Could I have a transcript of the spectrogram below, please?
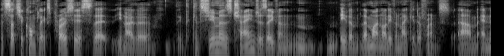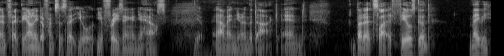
it's such a complex process that you know the the consumers changes even either they might not even make a difference um, and in fact the only difference is that you're you're freezing in your house Yep. um, and you're in the dark and but it's like it feels good maybe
